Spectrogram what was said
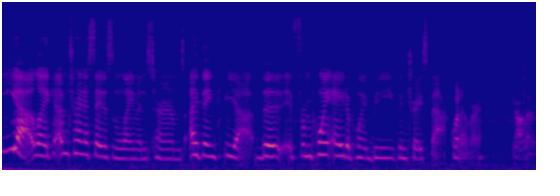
Yeah, like I'm trying to say this in layman's terms. I think yeah, the from point A to point B you can trace back, whatever. Got it.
